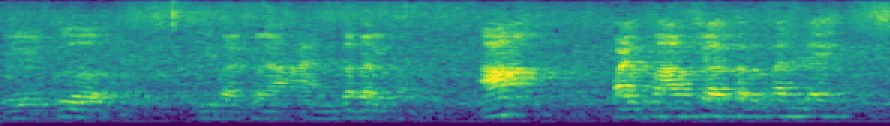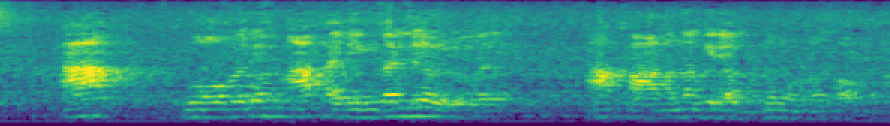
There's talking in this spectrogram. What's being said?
കേൾക്കുക. ഈ കൽപ്പന അനന്തകൽപ്പന ആ പത്മനാഭ ക്ഷേത്രത്തിന്റെ ആ ഗോപുരം ആ കരിങ്കല്ല് ഒഴിവ് ആ കാണുന്ന ഗ്രൗണ്ട് മുഴുവൻ സ്വർണം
